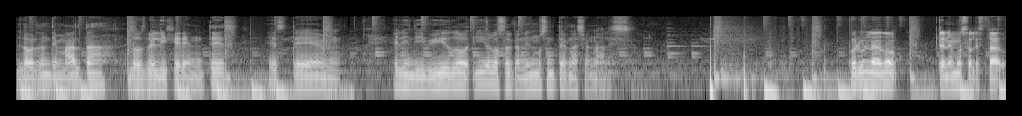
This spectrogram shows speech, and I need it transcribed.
la Orden de Malta, los beligerantes, este, el individuo y los organismos internacionales. Por un lado, tenemos al Estado.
